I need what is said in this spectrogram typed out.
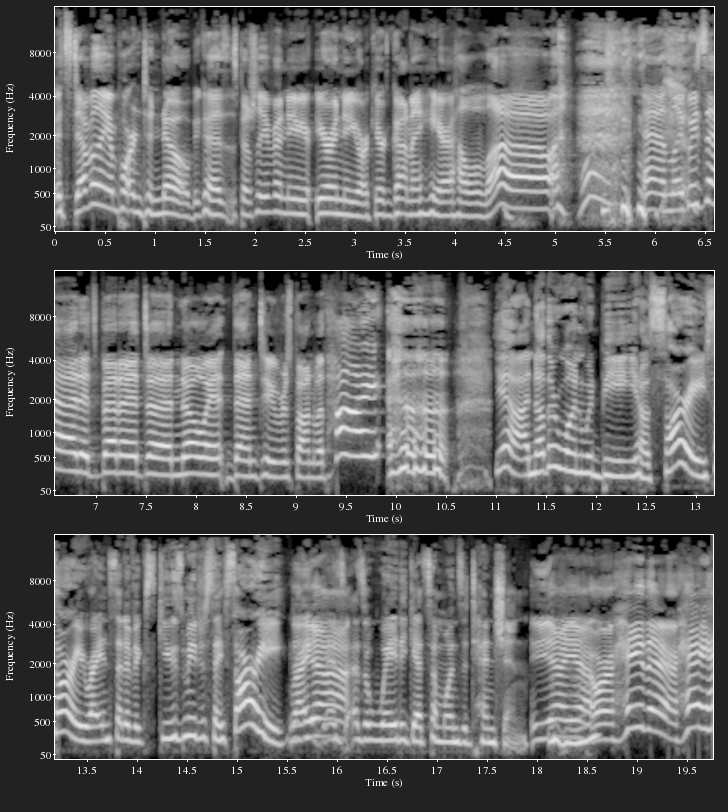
it's definitely important to know because especially if you're in New, you're in New York, you're gonna hear hello, and like we said, it's better to know it than to respond with hi. Yeah, another one would be, you know, sorry, sorry, right? Instead of excuse me, just say sorry, right? Yeah. As, as a way to get someone's attention. yeah, yeah, or hey there, hey,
